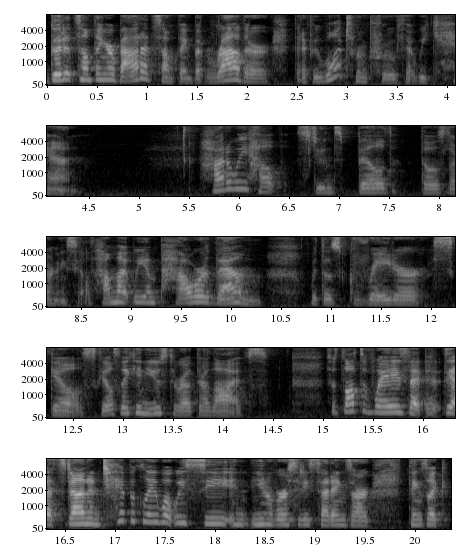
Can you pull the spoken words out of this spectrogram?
good at something or bad at something, but rather that if we want to improve that we can? How do we help students build those learning skills? How might we empower them with those greater skills, skills they can use throughout their lives? So it's lots of ways that that's done. And typically what we see in university settings are things like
